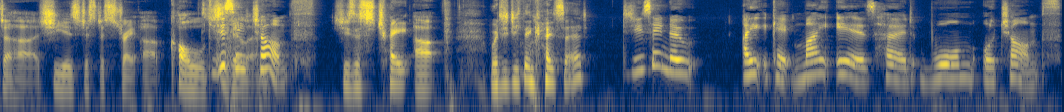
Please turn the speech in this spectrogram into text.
to her. She is just a straight up cold. Did you just say chomp? She's a straight up. What did you think I said? Did you say no? I okay. My ears heard warm or chomp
